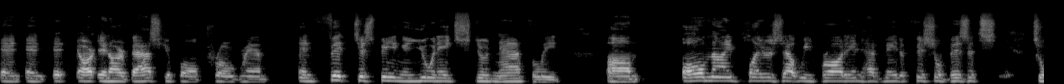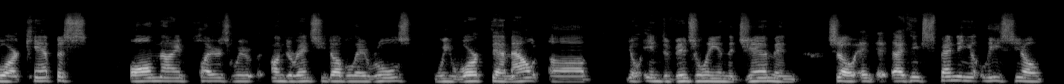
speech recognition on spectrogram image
and and our in our basketball program and fit just being a UNH student athlete. Um, all nine players that we brought in have made official visits to our campus. All nine players were under NCAA rules. We worked them out, uh, you know, individually in the gym, and so I think spending at least you know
